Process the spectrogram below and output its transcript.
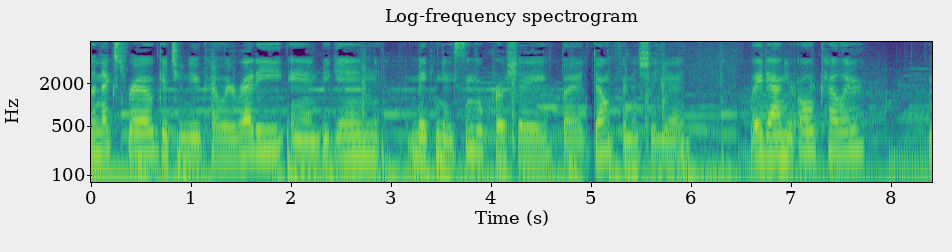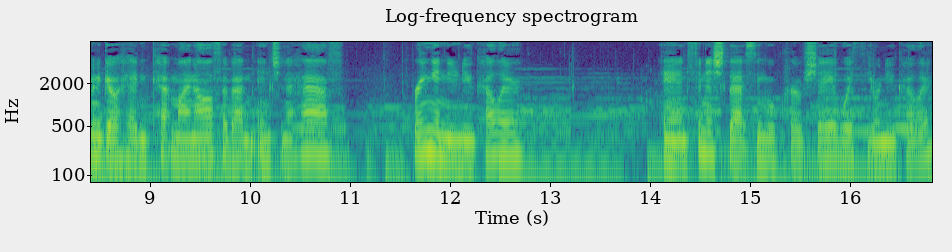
The next row, get your new color ready and begin making a single crochet, but don't finish it yet. Lay down your old color. I'm gonna go ahead and cut mine off about an inch and a half. Bring in your new color and finish that single crochet with your new color.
